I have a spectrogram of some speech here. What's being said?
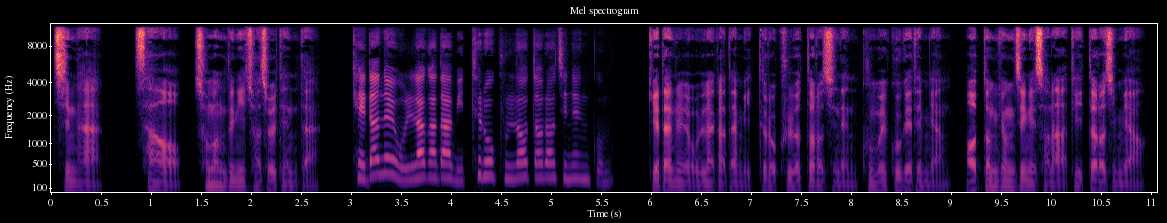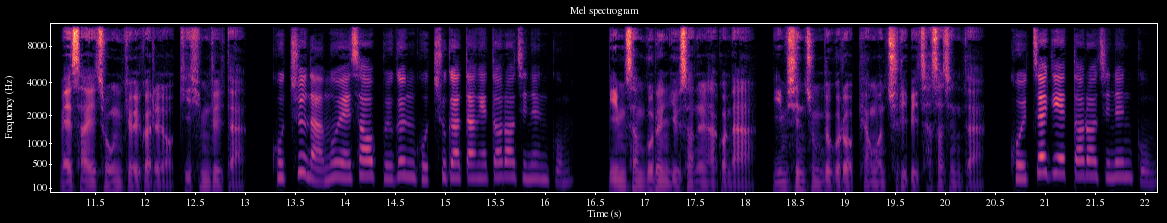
진학, 사업, 소망 등이 좌절된다. 계단을 올라가다 밑으로 굴러 떨어지는 꿈. 계단을 올라가다 밑으로 굴러떨어지는 꿈을 꾸게 되면 어떤 경쟁에서나 뒤떨어지며 매사에 좋은 결과를 얻기 힘들다. 고추나무에서 붉은 고추가 땅에 떨어지는 꿈. 임산부는 유산을 하거나 임신 중독으로 병원 출입이 잦아진다. 골짜기에 떨어지는 꿈.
